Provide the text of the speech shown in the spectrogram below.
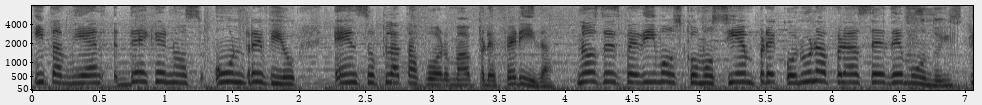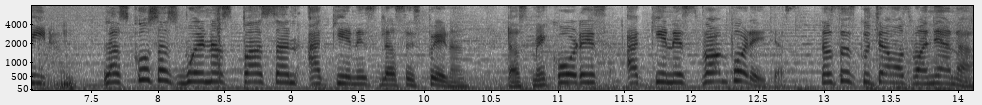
y también déjenos un review en su plataforma preferida. Nos despedimos como siempre con una frase de Mundo Inspira. Las cosas buenas pasan a quienes las esperan, las mejores a quienes van por ellas. Nos escuchamos mañana.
